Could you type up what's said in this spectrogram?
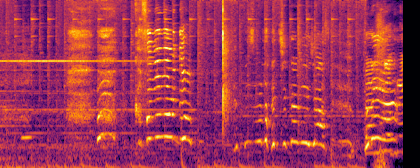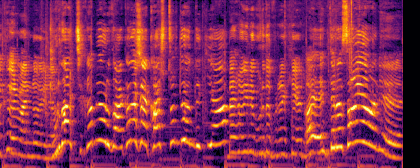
bırakıyorum anne oyunu. Buradan çıkamıyoruz arkadaşlar. Kaç tur döndük ya? Ben oyunu burada bırakıyorum. Ay enteresan yani.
